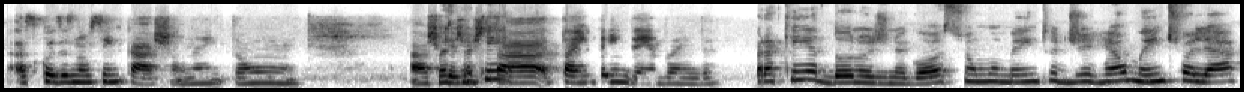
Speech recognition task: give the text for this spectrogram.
as coisas não se encaixam, né? Então acho Mas que a gente está quem... tá entendendo ainda para quem é dono de negócio, é um momento de realmente olhar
